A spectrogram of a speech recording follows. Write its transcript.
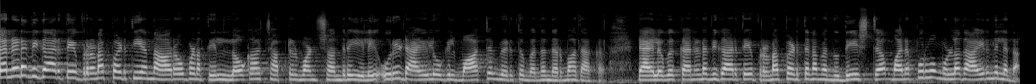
കന്നഡ വികാരത്തെ വ്രണപ്പെടുത്തിയെന്ന ആരോപണത്തിൽ ലോക ചാപ്റ്റർ വൺ ചന്ദ്രയിലെ ഒരു ഡയലോഗിൽ മാറ്റം വരുത്തുമെന്ന് നിർമ്മാതാക്കൾ. ഡയലോഗ് കന്നഡ വികാരത്തെ വ്രണപ്പെടുത്തണമെന്നുദ്ദേശിച്ച് മനഃപൂർവമുള്ളതായിരുന്നില്ലെന്ന്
